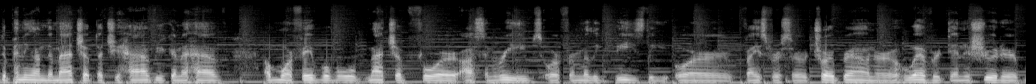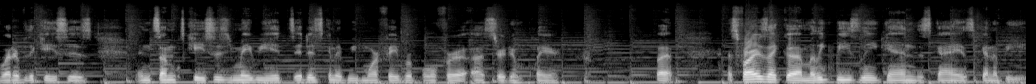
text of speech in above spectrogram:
depending on the matchup that you have, you're going to have a more favorable matchup for Austin Reaves or for Malik Beasley or vice versa, or Troy Brown or whoever, Dennis Schroeder, whatever the case is. In some cases, maybe it, it is going to be more favorable for a certain player. But as far as like uh, Malik Beasley, again, this guy is going to be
